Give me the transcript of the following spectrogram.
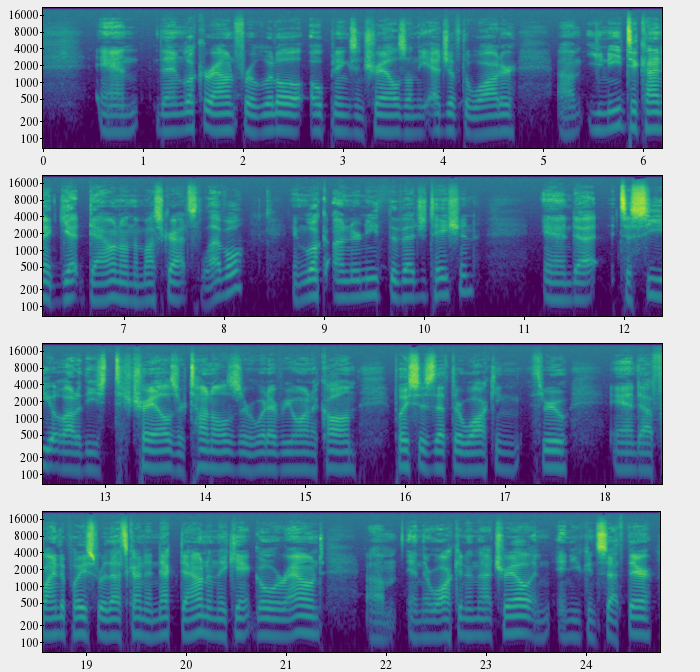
and then look around for little openings and trails on the edge of the water. Um, you need to kind of get down on the muskrat's level and look underneath the vegetation and uh, to see a lot of these t- trails or tunnels or whatever you want to call them, places that they're walking through, and uh, find a place where that's kind of neck down and they can't go around, um, and they're walking in that trail, and, and you can set there.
